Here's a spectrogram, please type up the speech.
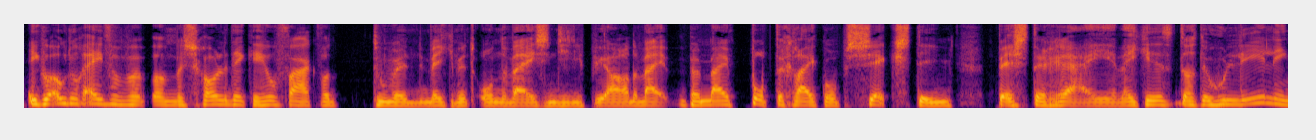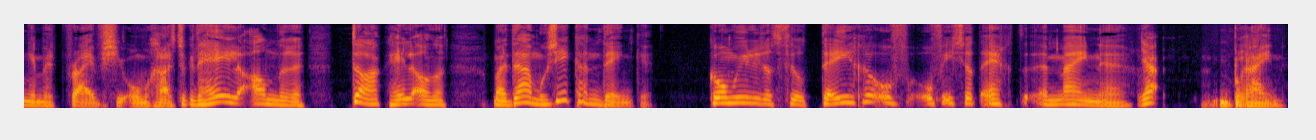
Ik wil ook nog even, want bij scholen denken heel vaak, want toen we een beetje met onderwijs en GDPR hadden wij, bij mij popte gelijk op sexting, pesterijen, weet je, dat, dat hoe leerlingen met privacy omgaan. Het is natuurlijk een hele andere tak, hele andere, maar daar moest ik aan denken. Komen jullie dat veel tegen of, of is dat echt eh, mijn eh, Ja. brein?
